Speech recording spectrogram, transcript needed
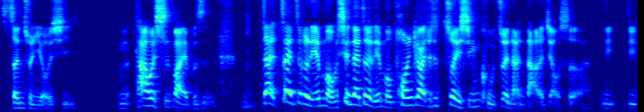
生存游戏。他会失败不是在在这个联盟，现在这个联盟 point guard 就是最辛苦最难打的角色。你你，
